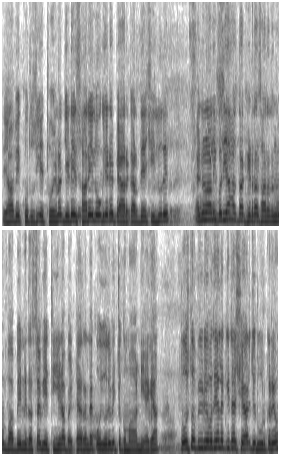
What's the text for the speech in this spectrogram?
ਤੇ ਆ ਵੇਖੋ ਤੁਸੀਂ ਇੱਥੋਂ ਹੈ ਨਾ ਜਿਹੜੇ ਸਾਰੇ ਲੋਕ ਜਿਹੜੇ ਪਿਆਰ ਕਰਦੇ ਆ ਸ਼ੀਲੂ ਦੇ ਇਹਨਾਂ ਨਾਲ ਹੀ ਵਧੀਆ ਹੱਸਦਾ ਖੇਡਦਾ ਸਾਰਾ ਦਿਨ। ਬਾਬੇ ਨੇ ਦੱਸਿਆ ਵੀ ਇੱਥੇ ਜਿਹੜਾ ਬੈਠਾ ਰਹਿੰਦਾ ਕੋਈ ਉਹਦੇ ਵਿੱਚ ਗੁਮਾਨ ਨਹੀਂ ਹੈਗਾ। ਦੋਸਤੋ ਵੀਡੀਓ ਵਧੀਆ ਲੱਗੀ ਤਾਂ ਸ਼ੇਅਰ ਜ਼ਰੂਰ ਕਰਿਓ।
